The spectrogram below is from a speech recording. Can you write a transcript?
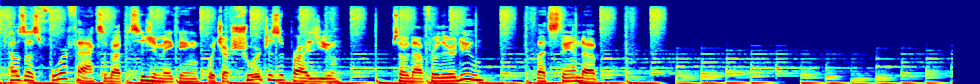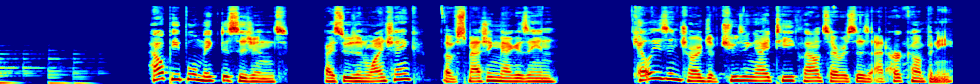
tells us four facts about decision making which are sure to surprise you. So without further ado, let's stand up. How People Make Decisions by Susan Weinschenk of Smashing Magazine. Kelly's in charge of choosing IT cloud services at her company.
